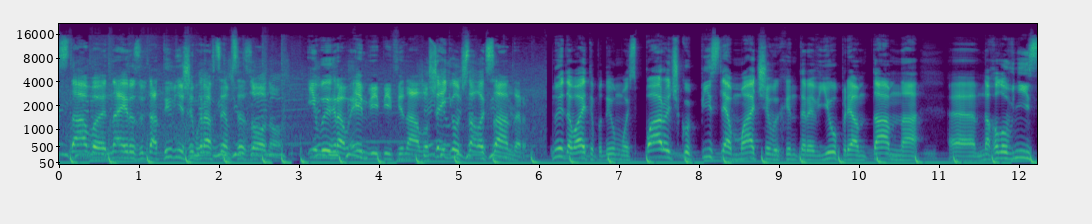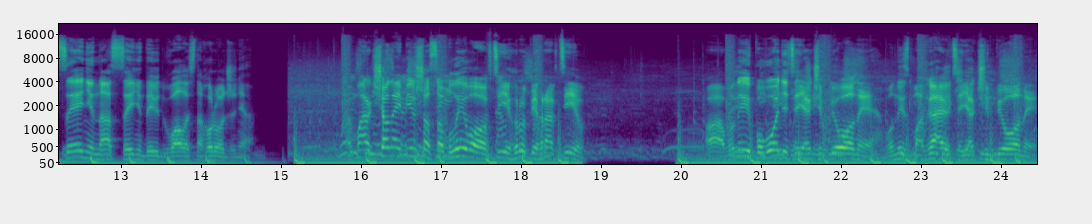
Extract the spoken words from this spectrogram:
став е, найрезультативнішим гравцем сезону і виграв MVP фіналу. Шей Гілдж Олександр. Ну і давайте подивимось парочку після матчевих інтерв'ю, прям там на, е, на головній сцені, на сцені, де відбувалось нагородження. Марк, що найбільш особливо в цій групі гравців? А вони поводяться як чемпіони, вони змагаються як чемпіони.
